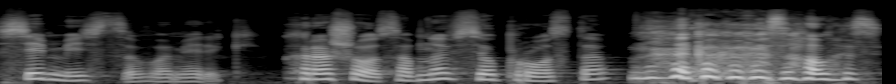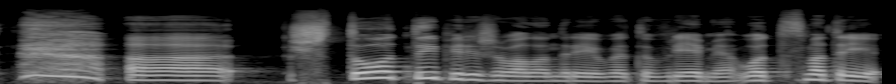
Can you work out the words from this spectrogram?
7 месяцев в Америке. Хорошо, со мной все просто, как оказалось. А, Что ты переживал, Андрей, в это время? Вот смотри,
